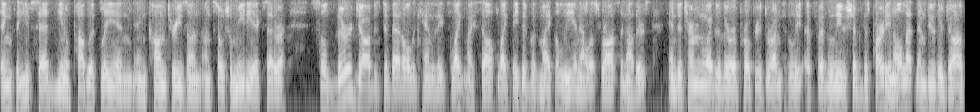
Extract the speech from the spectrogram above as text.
things that you've said, you know, publicly and, and commentaries on, on social media, et cetera. So their job is to vet all the candidates like myself, like they did with Michael Lee and Ellis Ross and others, and determine whether they're appropriate to run for the, le- uh, for the leadership of this party. And I'll let them do their job.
